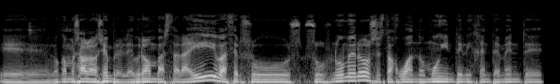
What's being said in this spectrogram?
Eh, lo que hemos hablado siempre, LeBron va a estar ahí, va a hacer sus, sus números, está jugando muy inteligentemente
